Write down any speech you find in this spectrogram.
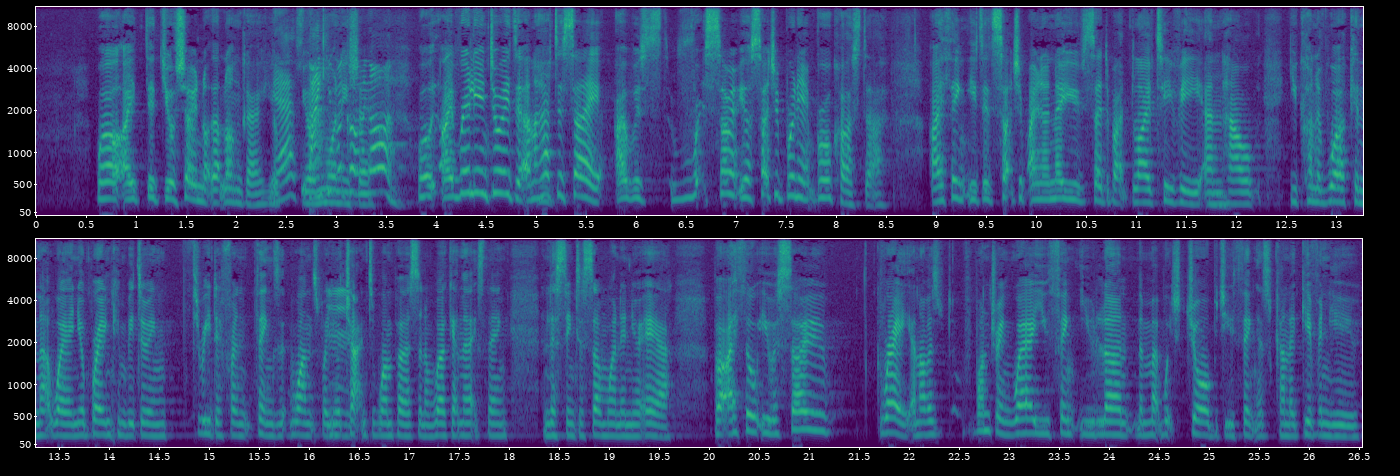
Well, I did your show not that long ago. Your, Yes, your thank you for coming show. on. Well, I really enjoyed it, and I have to mm. say, I was so. You're such a brilliant broadcaster. I think you did such a. I know you've said about live TV and mm. how you kind of work in that way, and your brain can be doing three different things at once, where you're mm. chatting to one person and working on the next thing, and listening to someone in your ear. But I thought you were so great, and I was wondering where you think you learned the which job do you think has kind of given you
